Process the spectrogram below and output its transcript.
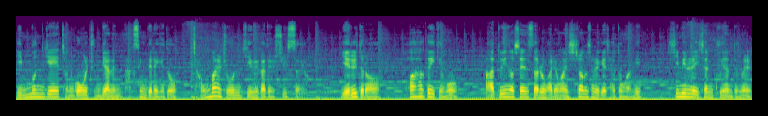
인문계의 전공을 준비하는 학생들에게도 정말 좋은 기회가 될 수 있어요. 예를 들어 화학의 경우 아두이노 센서를 활용한 실험 설계 자동화 및 시뮬레이션 구현 등을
